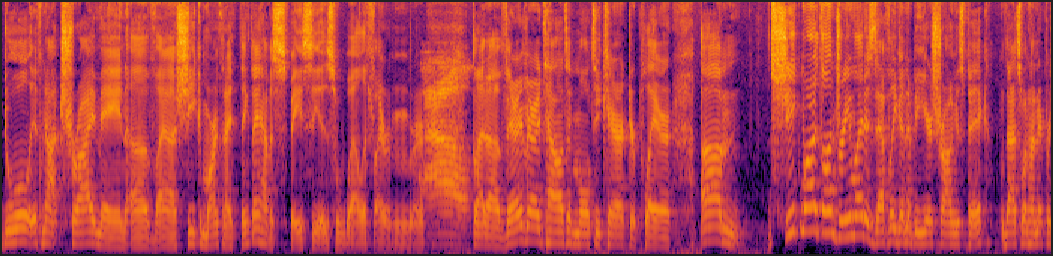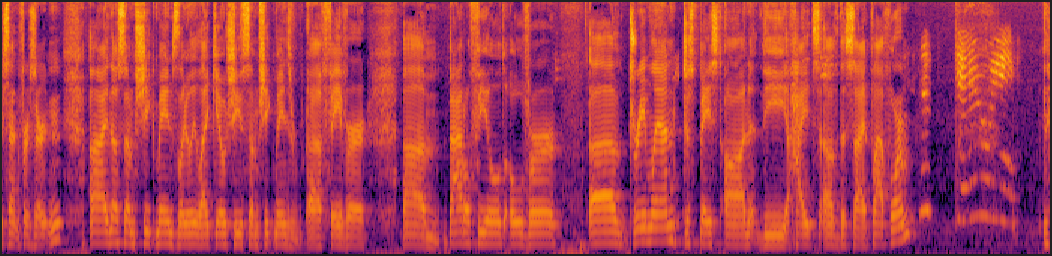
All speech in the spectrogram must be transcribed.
dual, if not tri main of uh, Sheik Marth, and I think they have a Spacey as well, if I remember. Wow. But a very very talented multi character player. Um, Sheik Marth on Dreamland is definitely going to be your strongest pick. That's 100% for certain. Uh, I know some Sheik mains literally like Yoshi. Some Sheik mains uh, favor um, Battlefield over uh, Dreamland just based on the heights of the side platform. Scary.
